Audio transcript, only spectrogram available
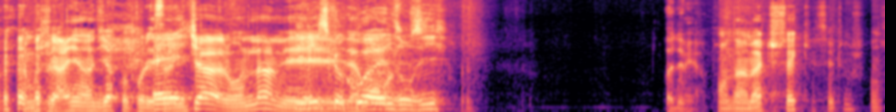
voilà. Moi, je vais rien à dire contre les Eh, syndicats, loin de là. Mais il risque quoi, Nzonzi Pas de- il va Prendre un match sec, c'est tout, je pense.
